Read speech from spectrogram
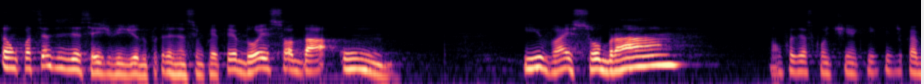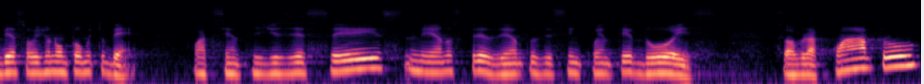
Então, 416 dividido por 352 só dá 1. E vai sobrar... Vamos fazer as continhas aqui que de cabeça hoje eu não estou muito bem. 416 menos 352. Sobra 4.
